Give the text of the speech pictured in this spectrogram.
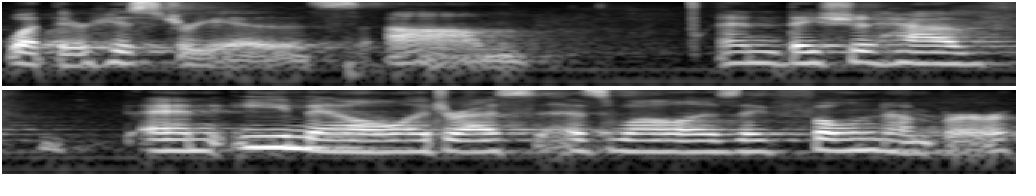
what their history is. Um, and they should have an email address as well as a phone number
